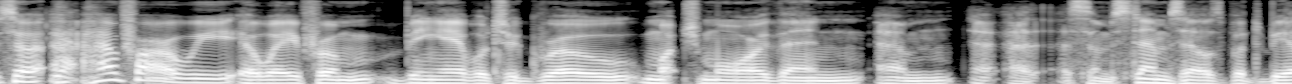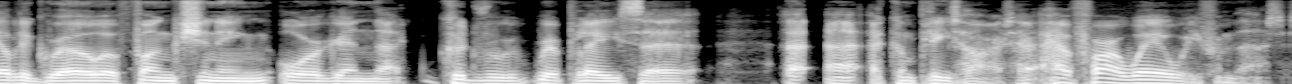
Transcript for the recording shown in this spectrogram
So, yeah. how far are we away from being able to grow much more than um, some stem cells, but to be able to grow a functioning organ that could re- replace a, a, a complete heart? How far away are we from that?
